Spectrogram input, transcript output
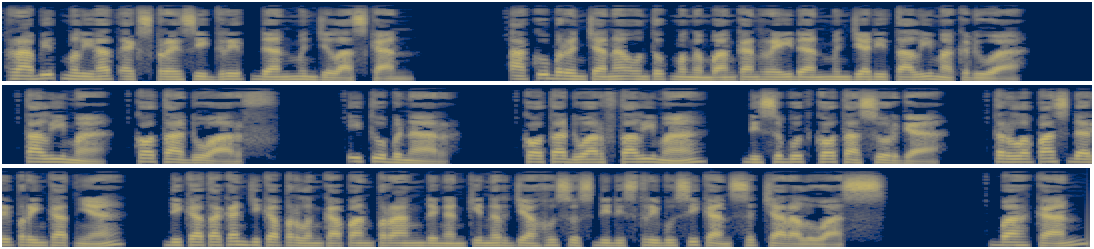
Rabbit melihat ekspresi Grid dan menjelaskan. Aku berencana untuk mengembangkan Raidan menjadi Talima kedua. Talima, kota dwarf. Itu benar. Kota dwarf Talima, disebut kota surga. Terlepas dari peringkatnya, dikatakan jika perlengkapan perang dengan kinerja khusus didistribusikan secara luas. Bahkan,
